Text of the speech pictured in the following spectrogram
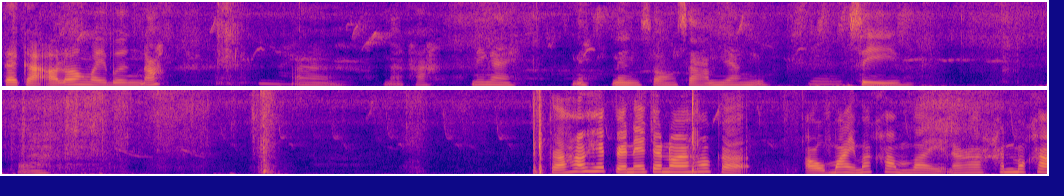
แต่กะเอาล่องไว้เบิ่งเนาะอ่านะคะ นี่ไง นี่หนึ่งสองสามยังอยู่สี่อะกะเฮาเฮ็ดไปแหน่จักหน้อยเฮาก็เอาไม้มาค้ำไว้นะคะคันบ่ค้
